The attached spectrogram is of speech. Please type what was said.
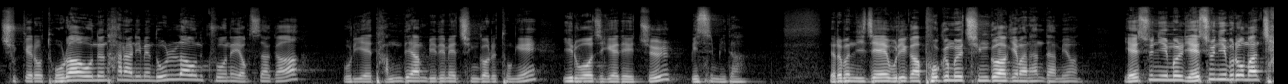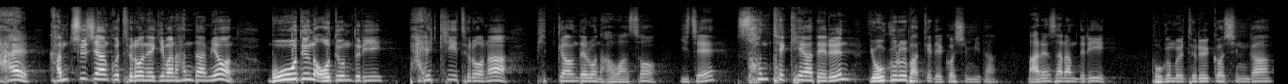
주께로 돌아오는 하나님의 놀라운 구원의 역사가 우리의 담대한 믿음의 증거를 통해 이루어지게 될 줄 믿습니다. 여러분 이제 우리가 복음을 증거하기만 한다면 예수님을 예수님으로만 잘 감추지 않고 드러내기만 한다면 모든 어둠들이 밝히 드러나 빛 가운데로 나와서 이제 선택해야 되는 요구를 받게 될 것입니다. 많은 사람들이 복음을 들을 것인가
